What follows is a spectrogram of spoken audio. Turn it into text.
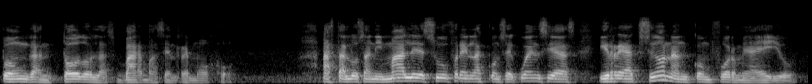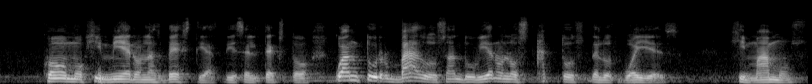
pongan todas las barbas en remojo. Hasta los animales sufren las consecuencias y reaccionan conforme a ello. Cómo gimieron las bestias, dice el texto. Cuán turbados anduvieron los actos de los bueyes. Gimamos,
